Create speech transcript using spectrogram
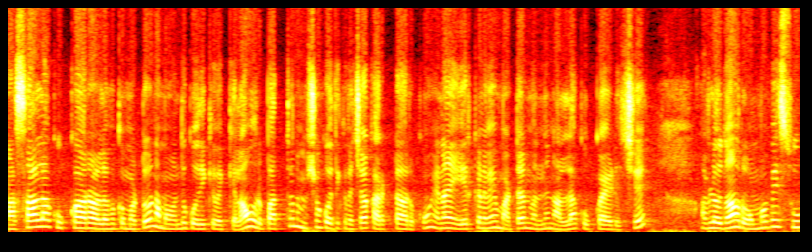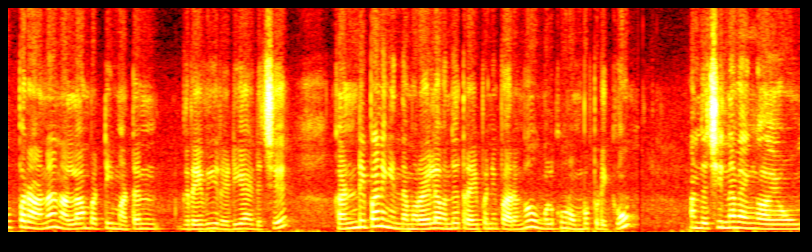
மசாலா குக்கார அளவுக்கு மட்டும் நம்ம வந்து கொதிக்க வைக்கலாம். ஒரு பத்து நிமிஷம் கொதிக்க வச்சா கரெக்டாக இருக்கும். ஏன்னா ஏற்கனவே மட்டன் வந்து நல்லா குக் ஆகிடுச்சு அவ்வளோதான் ரொம்பவே சூப்பரான நல்லாம்பட்டி மட்டன் கிரேவி ரெடி ஆகிடுச்சு கண்டிப்பாக நீங்கள் இந்த முறையில் வந்து ட்ரை பண்ணி பாருங்கள் உங்களுக்கும் ரொம்ப பிடிக்கும். அந்த சின்ன வெங்காயம்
